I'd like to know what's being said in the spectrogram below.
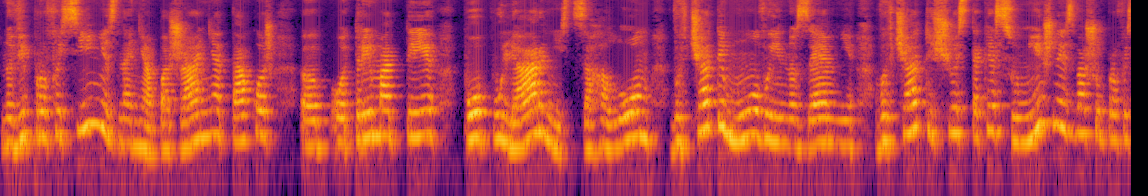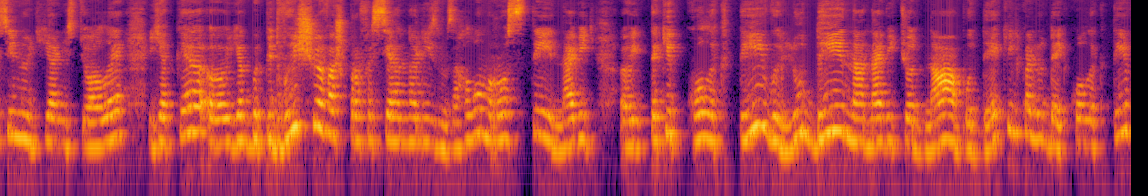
нові професійні знання, бажання також е, отримати популярність загалом, вивчати мови іноземні, вивчати щось таке суміжне з вашою професійною діяльністю, але яке е, якби підвищує ваш професіоналізм, загалом рости, навіть е, такі колективи, людина, навіть одна або декілька людей, колектив,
